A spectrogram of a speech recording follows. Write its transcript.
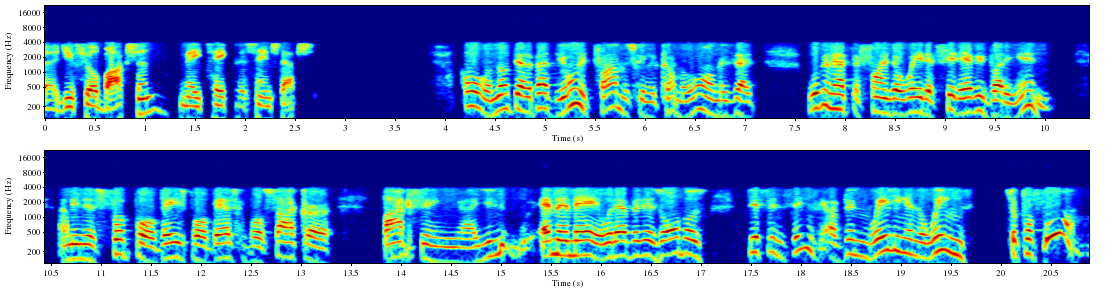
uh, do you feel boxing may take the same steps? Oh, well, no doubt about it. The only problem that's going to come along is that we're going to have to find a way to fit everybody in. I mean, there's football, baseball, basketball, soccer, boxing, uh, you, MMA, whatever it is. All those different things have been waiting in the wings to perform.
